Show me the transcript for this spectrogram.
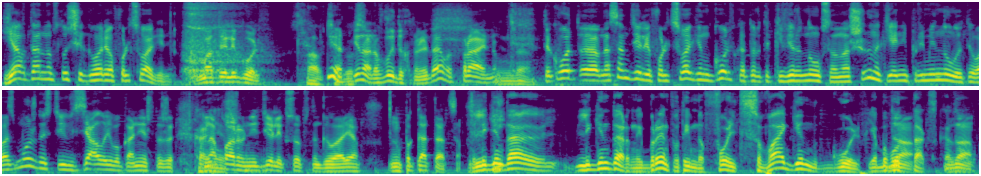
Я в данном случае говорю о Volkswagen, модели Golf. Слава тебе, Нет, не Господи. надо, выдохнули, да, вот правильно. Да. Так вот, э, на самом деле, Volkswagen Golf, который таки вернулся на наш рынок, я не применил этой возможности и взял его, конечно же, Конечно. на пару неделек, собственно говоря, покататься. Легенда- Легендарный бренд, вот именно Volkswagen Golf. Я бы Да, вот так сказал. да.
